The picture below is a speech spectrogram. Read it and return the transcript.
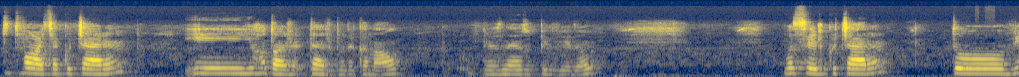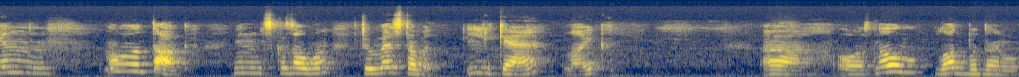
Тут Вася Кочерин. І його теж, теж буде канал. Знизу під відео. Василь Кочерин. То він. Ну так. Він сказав вам, що ви ставили ліке, лайк. А, о, знову Влад Бондарук.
